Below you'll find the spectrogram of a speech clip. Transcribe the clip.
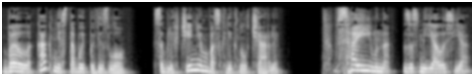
«Белла, как мне с тобой повезло!» С облегчением воскликнул Чарли. «Взаимно!» — засмеялась я.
